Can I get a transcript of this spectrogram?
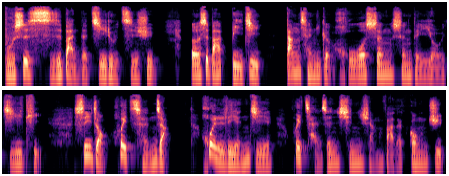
不是死板的记录资讯，而是把笔记当成一个活生生的有机体，是一种会成长、会连结、会产生新想法的工具。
